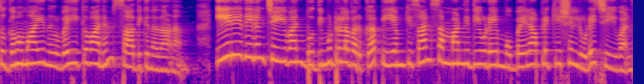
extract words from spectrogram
സുഗമമായി നിർവഹിക്കുവാനും സാധിക്കുന്നതാണ്. ഈ രീതിയിലും ചെയ്യുവാൻ ബുദ്ധിമുട്ടുള്ളവർക്ക് പി എം കിസാൻ സമ്മാൻ നിധിയുടെ മൊബൈൽ ആപ്ലിക്കേഷനിലൂടെ ചെയ്യുവാൻ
